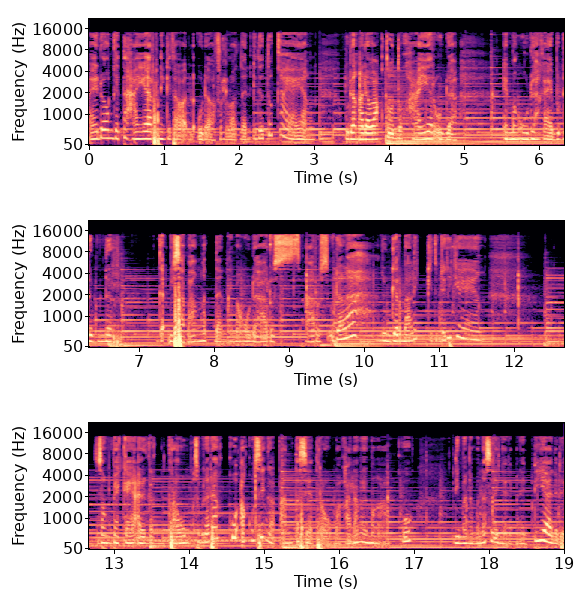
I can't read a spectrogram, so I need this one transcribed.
ayo dong kita hire nih kita udah overload. Dan itu tuh kayak yang udah gak ada waktu untuk hire udah emang udah kayak bener-bener gak bisa banget dan emang udah harus harus udahlah jungkir balik gitu. Jadi kayak yang sampai kayak ada trauma. Sebenarnya aku aku sih nggak pantas ya trauma karena memang aku di mana mana sering jadi panitia dari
